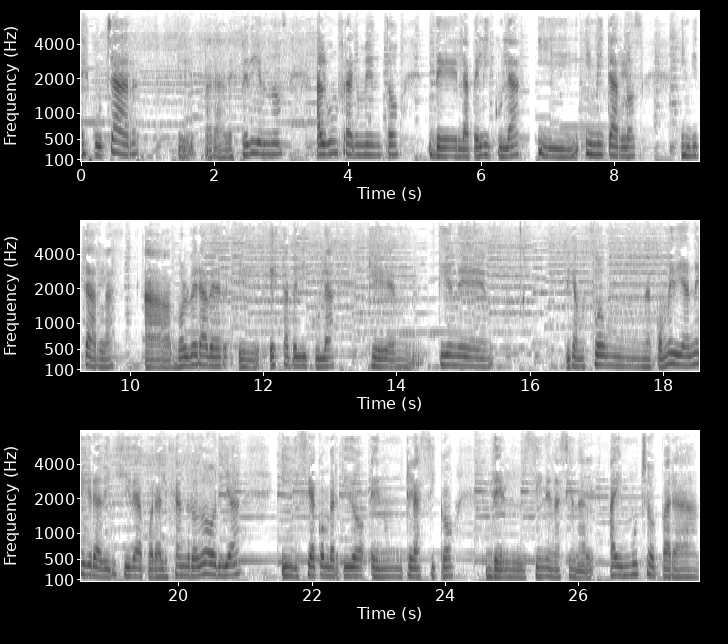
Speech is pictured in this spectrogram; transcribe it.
escuchar, eh, para despedirnos, algún fragmento de la película y invitarlos, invitarlas a volver a ver eh, esta película que mm, tiene, digamos, fue una comedia negra dirigida por Alejandro Doria y se ha convertido en un clásico del cine nacional. Hay mucho para,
